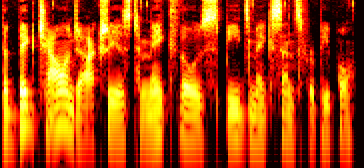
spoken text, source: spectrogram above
the big challenge actually is to make those speeds make sense for people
